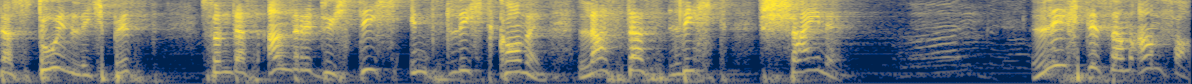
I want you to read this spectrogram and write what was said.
dass du im Licht bist, sondern dass andere durch dich ins Licht kommen. Lass das Licht scheinen. Licht ist am Anfang.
